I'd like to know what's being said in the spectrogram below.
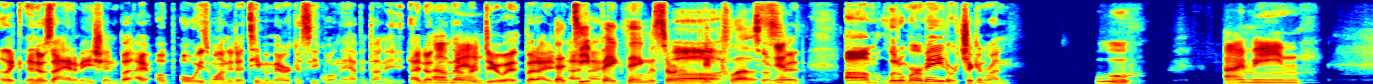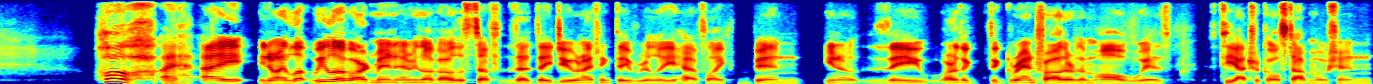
I, like I know it's not animation, but I always wanted a Team America sequel, and they haven't done it. I know they'll Oh, never man. do it, but I That I- deep I- fake thing was sort of Oh, came close. So Yeah. good. Um, Little Mermaid or Chicken Run? Ooh, I mean, oh, I, I, you know, I love, we love Aardman and we love all the stuff that they do, and I think they really have like been, you know, they are the the grandfather of them all with theatrical stop motion,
